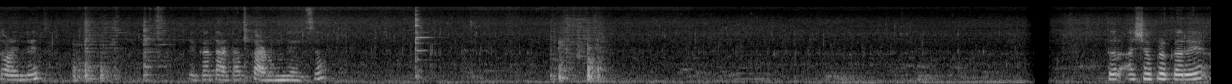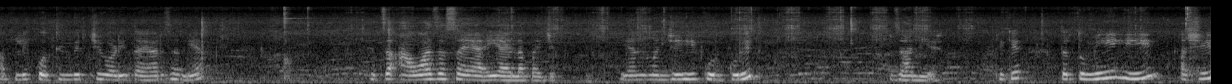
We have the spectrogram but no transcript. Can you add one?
तळलेत. एका ताटात काढून घ्यायचं. तर अशा प्रकारे आपली कोथिंबीरची वडी तयार झाली आहे. ह्याचा आवाज असा या यायला पाहिजे. या म्हणजे ही कुरकुरीत झाली आहे. ठीक आहे? तर तुम्ही ही अशी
